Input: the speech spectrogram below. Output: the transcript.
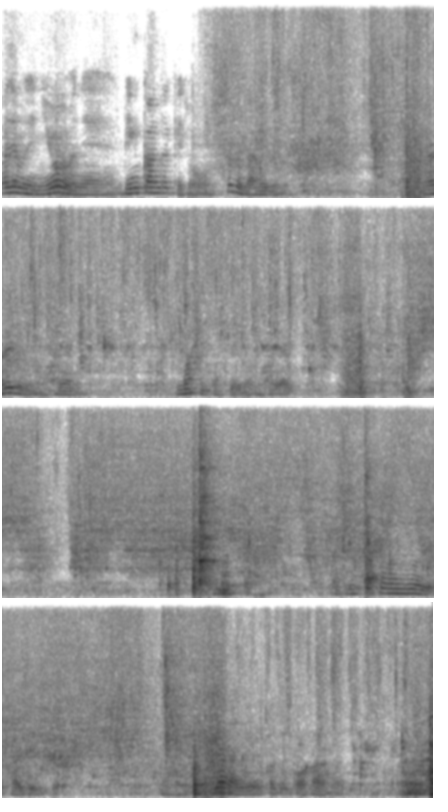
あでもね匂いはね敏感だけどすぐ慣れるんです。慣れるのも早い。麻痺させるのも早い。ずっとその匂いを嗅いでると、嫌な匂いかどうかわからない。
